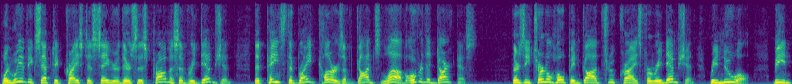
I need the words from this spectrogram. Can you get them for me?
When we have accepted Christ as Savior, there's this promise of redemption that paints the bright colors of God's love over the darkness. There's eternal hope in God through Christ for redemption, renewal, being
